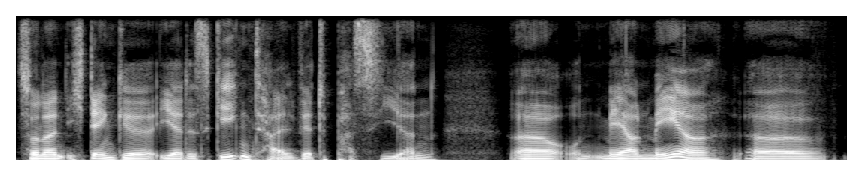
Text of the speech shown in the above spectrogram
sondern ich denke eher das Gegenteil wird passieren äh, und mehr und mehr äh,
